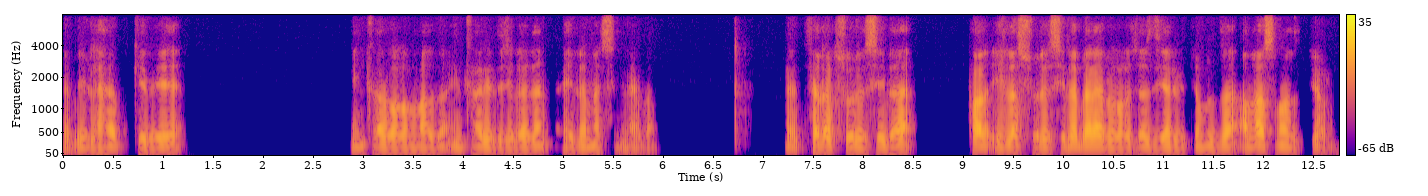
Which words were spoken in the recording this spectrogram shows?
Ebu Leheb gibi inkar olanlardan, inkar edicilerden eylemesin Mevlam. Evet, Felak suresiyle, İhlas suresiyle beraber olacağız diğer videomuzda. Allah'a ısmarladık diyorum.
